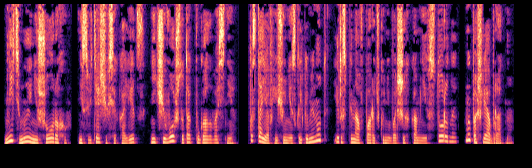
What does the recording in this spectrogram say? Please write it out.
Ни тьмы, ни шорохов, ни светящихся колец, ничего, что так пугало во сне. Постояв еще несколько минут и распинав парочку небольших камней в стороны, мы пошли обратно.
